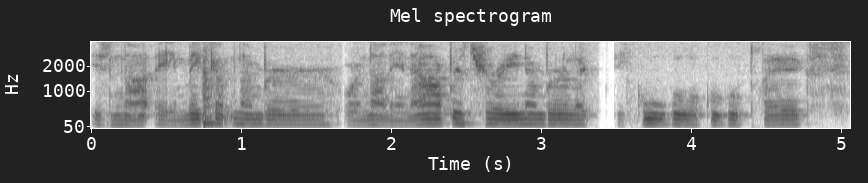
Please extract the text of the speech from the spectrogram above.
It's not a makeup number or not an arbitrary number like the googol googolplex.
